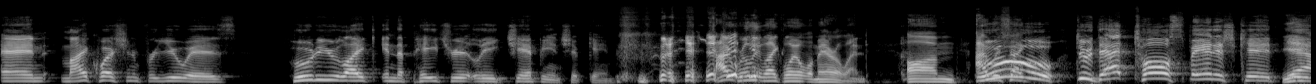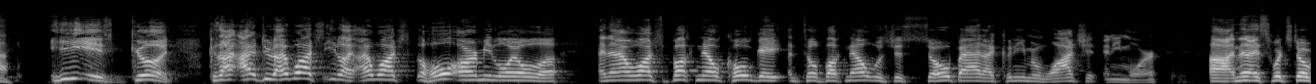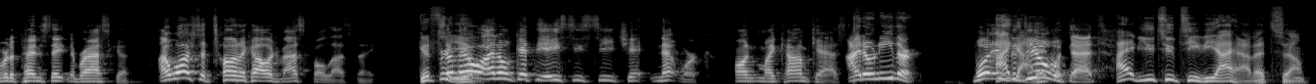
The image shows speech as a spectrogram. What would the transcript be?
And my question for you is who do you like in the Patriot League championship game? I really like Loyola Maryland. Um, I Ooh, wish I, dude, that tall Spanish kid. Yeah. is- he is good. Cause I, I, dude, I watched Eli. I watched the whole Army Loyola, and then I watched Bucknell Colgate until Bucknell was just so bad I couldn't even watch it anymore. Uh, and then I switched over to Penn State, Nebraska. I watched a ton of college basketball last night. good for Somehow you. I don't get the ACC cha- network on my Comcast. I don't either. What is I the deal it. with that? I have YouTube TV. I have it. So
